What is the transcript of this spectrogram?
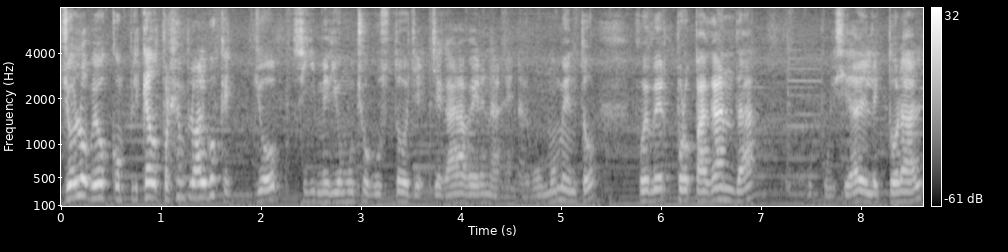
yo lo veo complicado. Por ejemplo, algo que yo sí me dio mucho gusto llegar a ver en, algún momento fue ver propaganda o publicidad electoral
